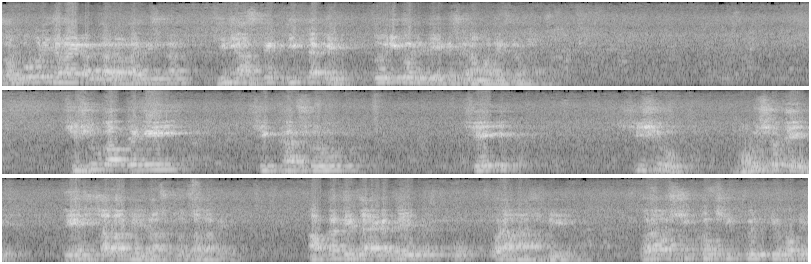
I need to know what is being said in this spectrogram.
সর্বোপরি জানাই ডাক্তার রাধাকৃষ্ণন, যিনি আজকের দিনটাকে তৈরি করে দিয়ে গেছেন আমাদের জন্য। শিশুকাল থেকেই শিক্ষার শুরু। সেই শিশু ভবিষ্যতে দেশ চালাবে, রাষ্ট্র চালাবে। আপনাদের জায়গাতে ওরা আসবে। ওরাও শিক্ষক, শিক্ষয়িত্রী হবে।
